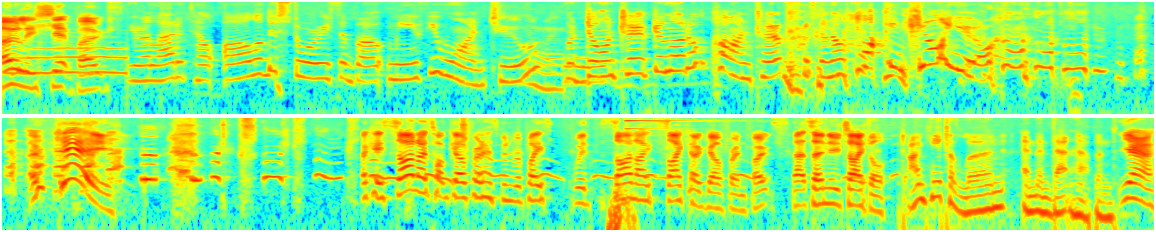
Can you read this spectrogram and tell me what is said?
Holy shit, folks. You're allowed to tell all of the stories about me if you want to, but don't take them out of context, because then I'll fucking kill you! Okay. Okay, Cyanide Hot Girlfriend has been replaced with Cyanide Psycho Girlfriend, folks. That's her new title. I'm here to learn, and then that happened. Yeah.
